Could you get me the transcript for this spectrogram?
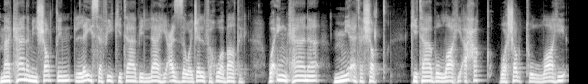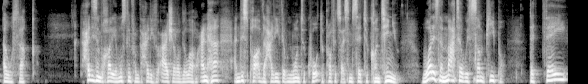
ما كان من شرط ليس في كتاب الله عز وجل فهو باطل وإن كان مئة شرط كتاب الله أحق وشرط الله أوثق hadith in Bukhari and Muslim from the hadith of Aisha radiallahu anha, and this part of the hadith that we want to quote, the Prophet said to continue. What is the matter with some people? That they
